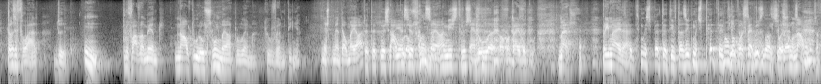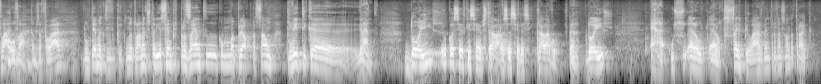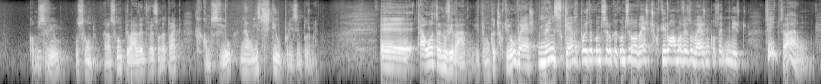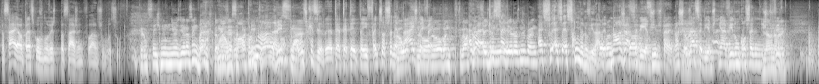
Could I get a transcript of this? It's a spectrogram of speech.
Estamos a falar de um, provavelmente, na altura, o segundo maior problema que o Governo tinha. Neste momento é o maior. Portanto, a tua experiência altura, o segundo maior, de Ministros... É nula, ao contrário da tua. Mas, primeira... Uma expectativa, estás a ir com uma expectativa não estou com sobre os nossos depois, Não, estamos a falar, ouve lá, estamos a falar de um tema que, que, naturalmente estaria sempre presente como uma preocupação política grande. Dois. Eu considero que isso é abstrato possa ser assim. Já lá vou. Espera. Dois. Era o, era, o, era o terceiro pilar da intervenção da Troika. Como se viu, o segundo. Era o segundo pilar da intervenção da Troika. Que, como se viu, não existiu, por simplesmente. Uh, a outra novidade, e nunca discutiram o BES, nem sequer depois de acontecer o que aconteceu ao BES, discutiram alguma vez o BES no Conselho de Ministros. Sim, sei lá, um, passar, ela parece que houve uma vez de passagem que falaram sobre o assunto. Teram 6 mil milhões de euros em bancos, pelo menos não, essa não parte muito disso, não, é? Quer dizer, até, até, até, tem efeitos orçamentais. Não, tem não, não é o Banco de Portugal que Agora, 6 mil milhões de euros nos bancos. A, a, a segunda novidade, nós já sabíamos, espera aí, nós já sabíamos que tinha havido um Conselho de Ministros virtual.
